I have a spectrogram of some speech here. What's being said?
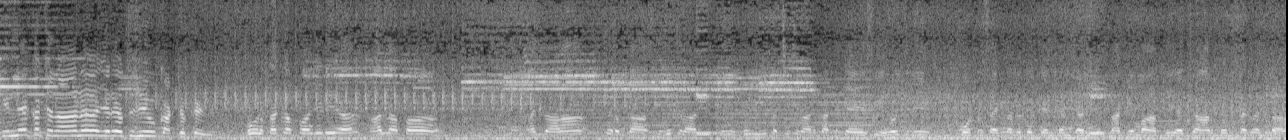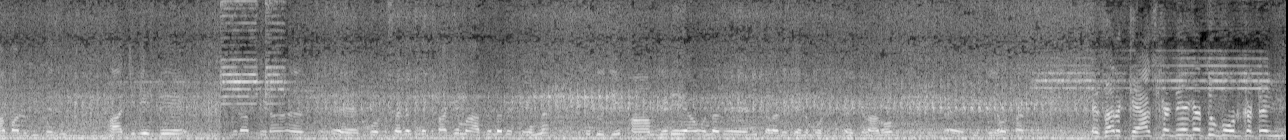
ਕਿੰਨੇ ਕੁ ਚਲਾਨ ਜਿਹੜੇ ਤੁਸੀਂ ਉਹ ਕੱਟ ਚੁੱਕੇ ਜੀ? ਹੁਣ ਤੱਕ ਆਪਾਂ ਜਿਹੜੇ ਆ ਕੱਲ ਆਪਾਂ ਅਜਨਾਲਾ ਤੇ ਰਮਦਾਸ ਨੂੰ ਚਲਾਨ ਕੀਤੇ ਉੱਥੇ ਵੀ 25 ਚਲਾਨ ਕੱਟ ਕੇ ਆਏ ਸੀ। ਇਹੋ ਜਿਹੜੇ ਮੋਟਰਸਾਈਕਲਾਂ ਦੇ ਉੱਤੇ ਤਿੰਨ ਤਿੰਨ ਚਾਰ ਟਾਕੇ ਮਾਰਦੇ ਆ ਚਾਰ ਮੋਟਰਸਾਈਕਲ ਅਜਨਾਲਾ ਬੰਦ ਕੀਤੇ ਸੀ। ਅੱਜ ਵੀ ਇੱਥੇ ਜਿਹੜਾ ਬੇੜਾ ਮੋਟਰਸਾਈਕਲ ਜਿਹੜੇ ਪਟਾਕੇ ਮਾਰਦੇ ਉਹਨਾਂ ਦੇ ਤਿੰਨ ਤੇ ਦੂਜੇ ਆਮ ਜਿਹੜੇ ਆ ਉਹਨਾਂ ਦੇ ਵੀ ਕਲਾ ਦੇ ਤਿੰਨ ਮੋਟਰਸਾਈਕਲ ਚਲਾਨ ਹੁਣ ਕੀਤੇ ਹੁਣ ਤੱਕ। ਇਹ ਸਰ ਕੈਸ਼ ਕੱਟੇਗਾ ਤੂੰ ਕੋਟ ਕੱਟੇ ਜੀ?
